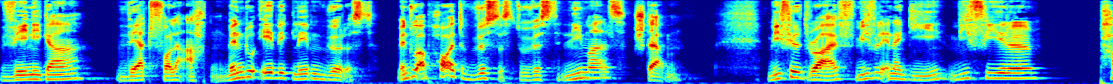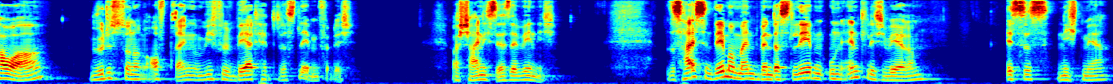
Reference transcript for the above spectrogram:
weniger wertvoll erachten. Wenn du ewig leben würdest, wenn du ab heute wüsstest, du wirst niemals sterben, wie viel Drive, wie viel Energie, wie viel Power würdest du noch aufbringen und wie viel Wert hätte das Leben für dich? Wahrscheinlich sehr, sehr wenig. Das heißt, in dem Moment, wenn das Leben unendlich wäre, ist es nicht mehr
